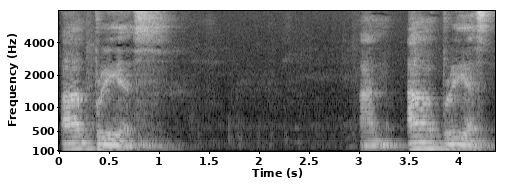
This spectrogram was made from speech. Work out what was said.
our prayers and our prayers,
